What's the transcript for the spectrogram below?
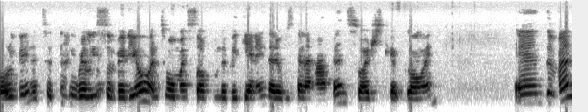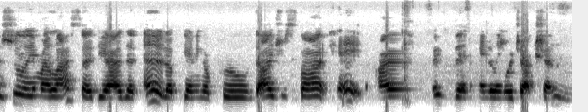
motivated to release a video and told myself from the beginning that it was going to happen, so I just kept going. And eventually, my last idea that ended up getting approved, I just thought, hey, I've been handling rejection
